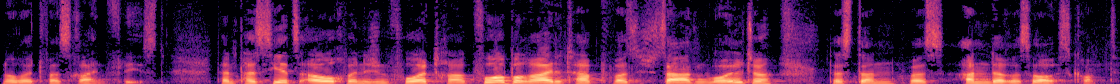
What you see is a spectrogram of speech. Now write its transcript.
noch etwas reinfließt. Dann passiert es auch, wenn ich einen Vortrag vorbereitet habe, was ich sagen wollte, dass dann was anderes rauskommt.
